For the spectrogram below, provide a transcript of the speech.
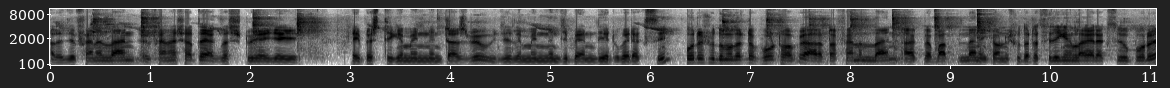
আর এই যে ফ্যানের লাইন এই ফ্যানের সাথে একজাস্ট এই যে এই পেজ থেকে মেন লাইনটা আসবে, ওই যে মেন লাইন যে ব্যান্ড দিয়ে ঢুকে রাখছি। উপরে শুধুমাত্র একটা ভোট হবে, আর একটা ফ্যানের লাইন আর একটা বাতিল লাইন এই কারণে শুধু একটা সিলিং লাগিয়ে রাখছি উপরে।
